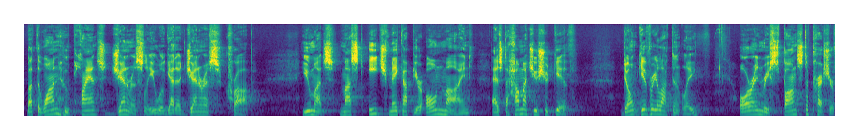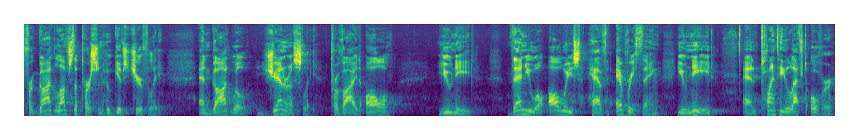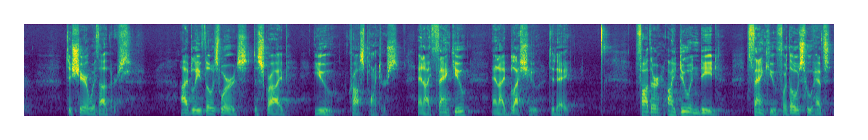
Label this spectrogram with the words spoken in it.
but the one who plants generously will get a generous crop. You must, must each make up your own mind as to how much you should give. Don't give reluctantly or in response to pressure, for God loves the person who gives cheerfully, and God will generously provide all you need. Then you will always have everything you need and plenty left over to share with others. I believe those words describe you cross pointers. And I thank you and I bless you today. Father, I do indeed thank you for those who have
